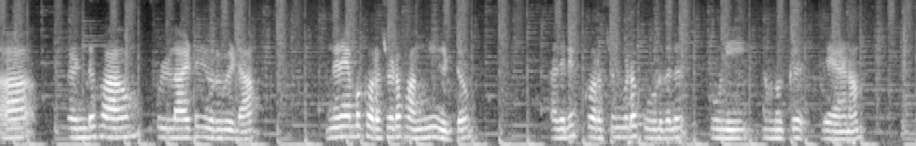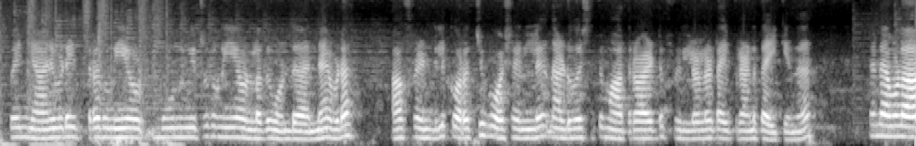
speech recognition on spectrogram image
ആ ഫ്രണ്ട് ഭാഗം ഫുള്ളായിട്ട് ഞൊറിവിടാം അങ്ങനെ ആകുമ്പോൾ കുറച്ചുകൂടെ ഭംഗി കിട്ടും. അതിന് കുറച്ചും കൂടെ കൂടുതൽ തുണി നമുക്ക് വേണം. അപ്പം ഞാനിവിടെ ഇത്ര തുണിയേ മൂന്ന് മീറ്റർ തുണിയേ ഉള്ളത് കൊണ്ട് തന്നെ ഇവിടെ ആ ഫ്രണ്ടിൽ കുറച്ച് പോർഷനിൽ നടുവശത്ത് മാത്രമായിട്ട് ഫ്രില്ലുള്ള ടൈപ്പിലാണ് തയ്ക്കുന്നത്. എന്നിട്ട് നമ്മൾ ആ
